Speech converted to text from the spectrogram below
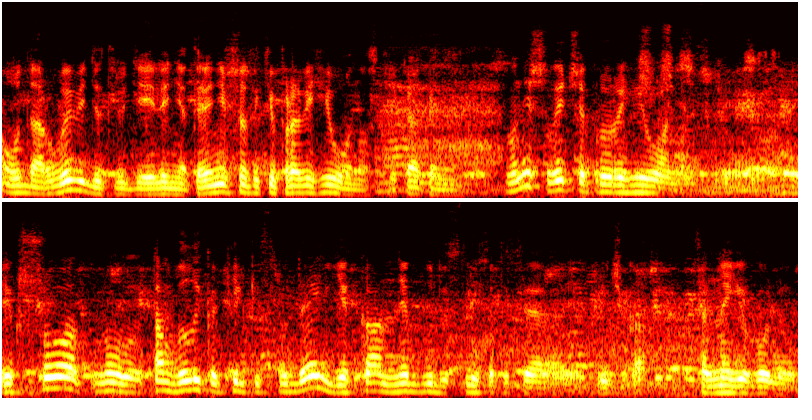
А удар выведет людей или нет? И они все-таки про регионовские, как они? Вони швидше про регіонівські. Якщо ну там велика кількість людей, яка не буде слухатися Кличка, це не його люди.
